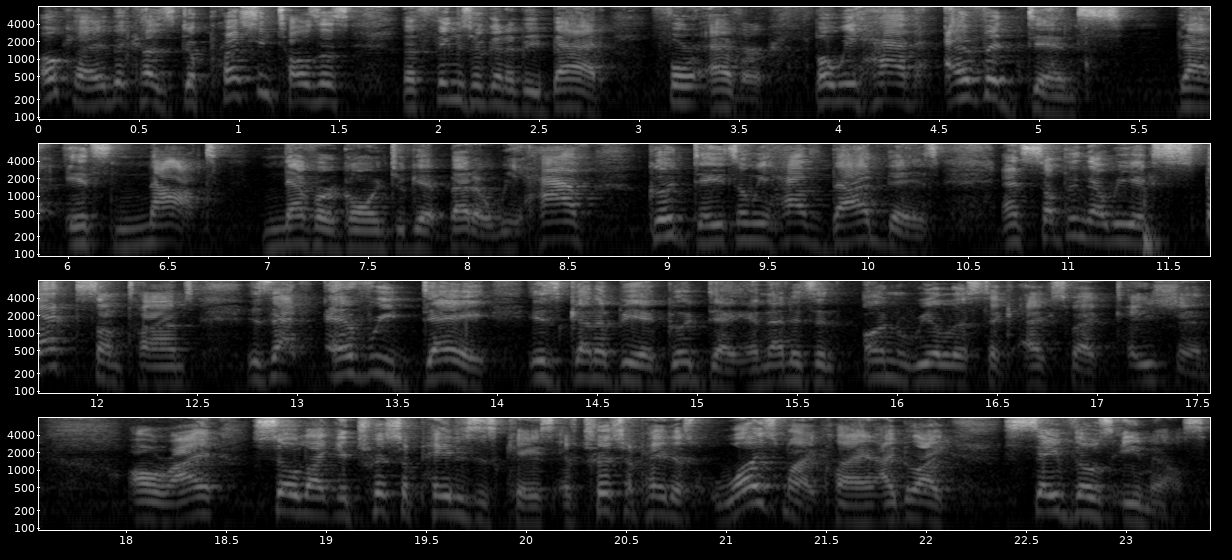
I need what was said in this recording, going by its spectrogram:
okay, because depression tells us that things are gonna be bad forever. But we have evidence that it's not never going to get better. We have good days and we have bad days. And something that we expect sometimes is that every day is gonna be a good day and that is an unrealistic expectation all right? So like in Trisha Paytas' case, if Trisha Paytas was my client, I'd be like, save those emails.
